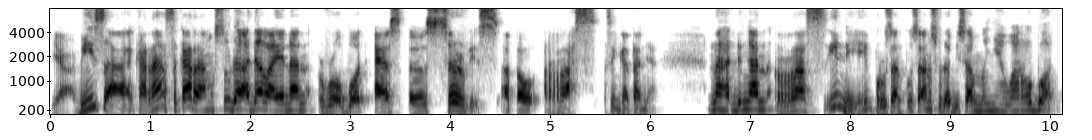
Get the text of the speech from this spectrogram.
Ya, bisa karena sekarang sudah ada layanan Robot as a Service atau RAS singkatannya. Nah, dengan RAS ini perusahaan-perusahaan sudah bisa menyewa robot.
